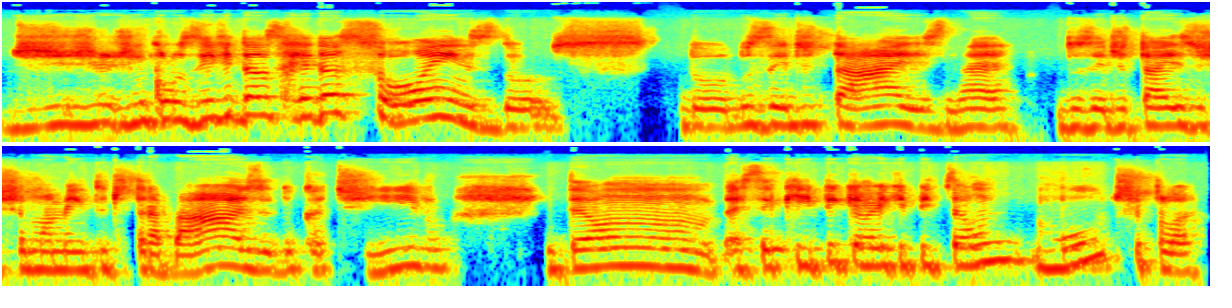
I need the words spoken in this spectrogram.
de, de inclusive das redações dos, do, dos editais, né, dos editais de chamamento de trabalho educativo. Então, essa equipe, que é uma equipe tão múltipla,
